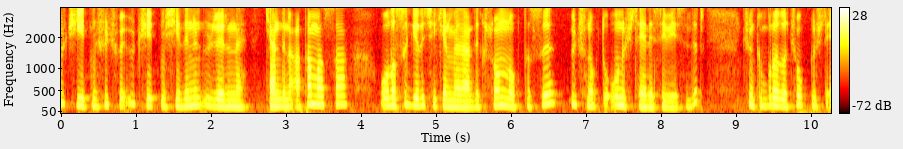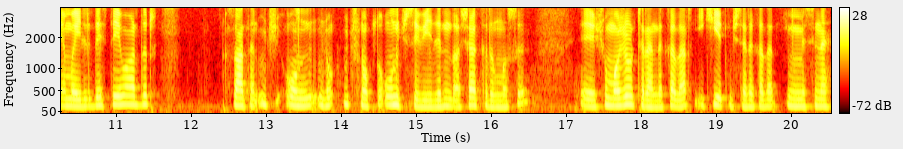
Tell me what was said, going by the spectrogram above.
3.73 ve 3.77'nin üzerine kendini atamazsa olası geri çekilmelerdeki son noktası 3.13 TL seviyesidir. Çünkü burada çok güçlü EMA50 desteği vardır. Zaten 3.13 seviyelerinde aşağı kırılması e, şu major trende kadar 2.70'lere kadar inmesine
